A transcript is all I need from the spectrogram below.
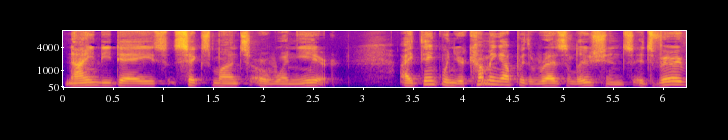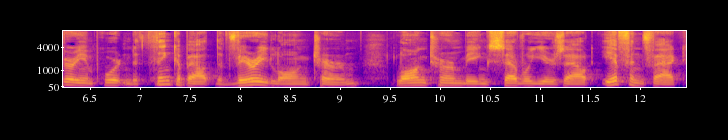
90 days, six months, or one year. I think when you're coming up with resolutions, it's very, very important to think about the very long term, long term being several years out, if in fact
